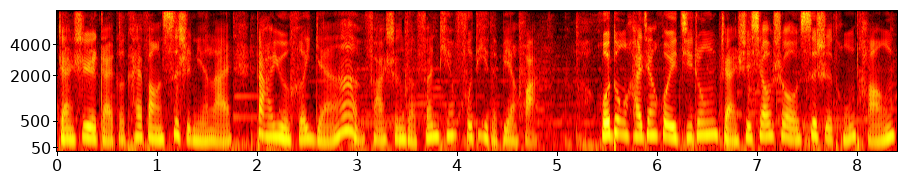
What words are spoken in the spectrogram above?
展示改革开放四十年来大运河沿岸发生的翻天覆地的变化。活动还将会集中展示销售《四世同堂》《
